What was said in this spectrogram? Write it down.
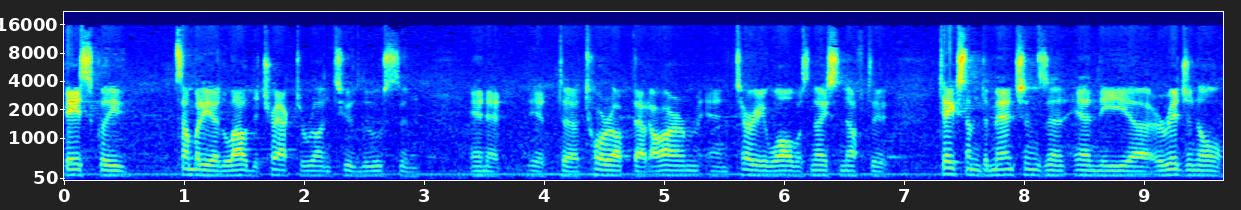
basically somebody had allowed the track to run too loose, and and it it uh, tore up that arm. And Terry Wall was nice enough to take some dimensions and, and the uh, original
